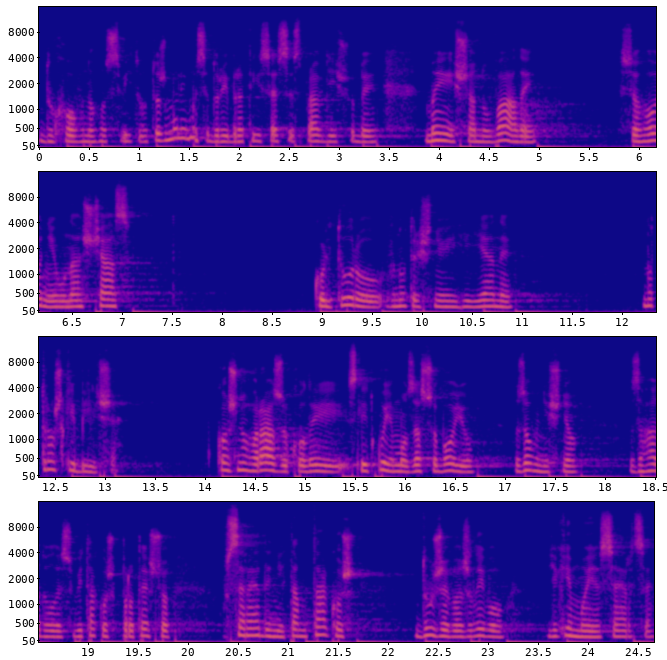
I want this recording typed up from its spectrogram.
духовного світу. Тож молімося, дорогі брати і сестри, справді, щоб ми шанували сьогодні у наш час культуру внутрішньої гігієни, ну трошки більше. Кожного разу, коли слідкуємо за собою зовнішньо, згадували собі також про те, що всередині там також дуже важливо, яким моє серце,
